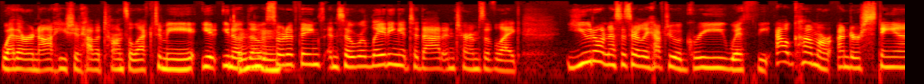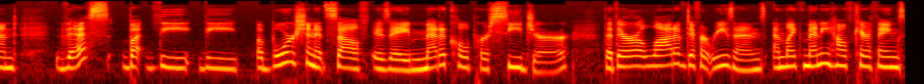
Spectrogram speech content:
whether or not he should have a tonsillectomy, you, you know, those mm-hmm. sort of things. And so relating it to that in terms of like, you don't necessarily have to agree with the outcome or understand this, but the the abortion itself is a medical procedure that there are a lot of different reasons and like many healthcare things,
